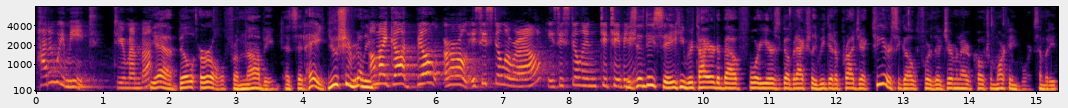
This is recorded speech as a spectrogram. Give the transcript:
How do we meet? Do you remember? Yeah, Bill Earl from Nobby had said, "Hey, you should really." Oh my God, Bill Earl! Is he still around? Is he still in TTB? He's in DC. He retired about four years ago, but actually, we did a project two years ago for the German Agricultural Marketing Board. Somebody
